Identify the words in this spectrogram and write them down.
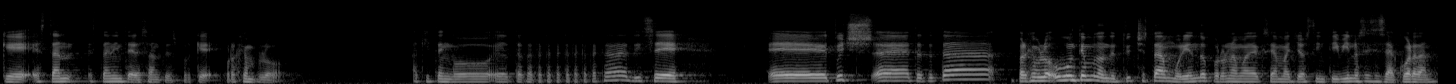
que están, están interesantes. Porque, por ejemplo, aquí tengo el taca, taca, taca, taca, taca, dice eh, Twitch, eh, ta, ta, ta. por ejemplo, hubo un tiempo donde Twitch estaba muriendo por una madre que se llama Justin TV, no sé si se acuerdan.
